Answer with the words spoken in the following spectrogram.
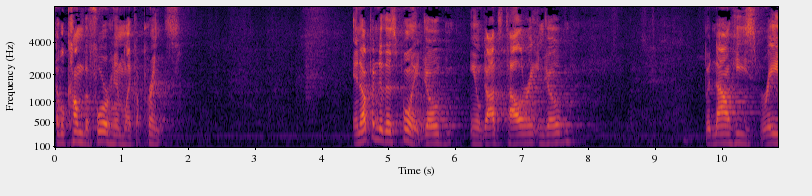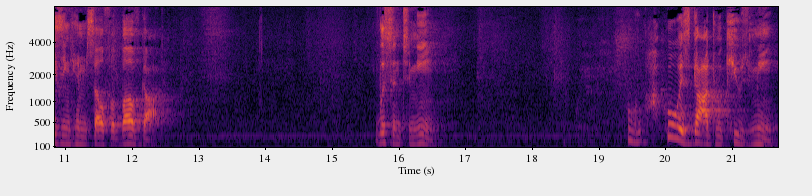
I will come before him like a prince. And up until this point, Job, you know, God's tolerating Job. But now he's raising himself above God. Listen to me. Who, who is God to accuse me?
